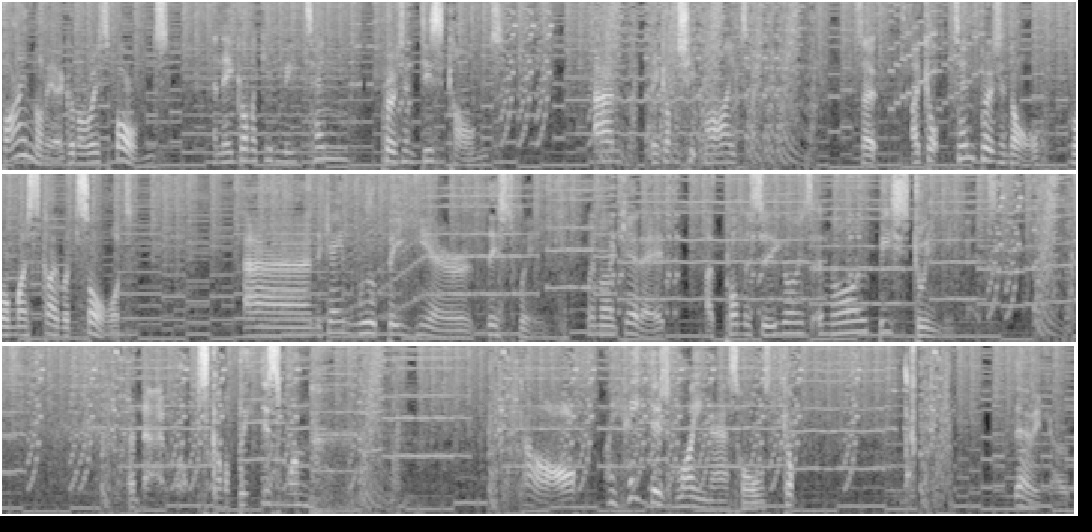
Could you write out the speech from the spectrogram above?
Finally, I got a response, and they're gonna give me 10% discount and they got ship my item. So I got 10% off from my Skyward Sword, and the game will be here this week. When I get it, I promise you guys, and I'll be streaming it. And now I'm just gonna beat this one. Oh, I hate those flying assholes. Come. There we go.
